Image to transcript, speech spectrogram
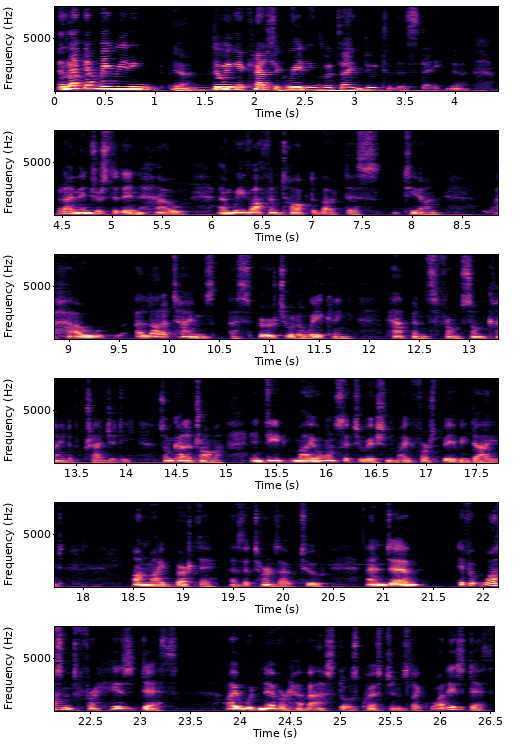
But and that I- got me reading, Yeah. doing Akashic readings, which I do to this day. Yeah, but I'm interested in how, and we've often talked about this, Teon, how a lot of times a spiritual awakening happens from some kind of tragedy, some kind of trauma. Indeed, my own situation, my first baby died on my birthday, as it turns out too. And um, if it wasn't for his death, I would never have asked those questions like, what is death?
